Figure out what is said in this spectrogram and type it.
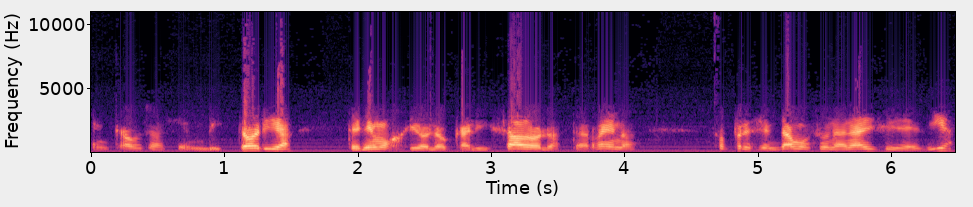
en causas en Victoria, tenemos geolocalizados los terrenos. Nosotros presentamos un análisis de 10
